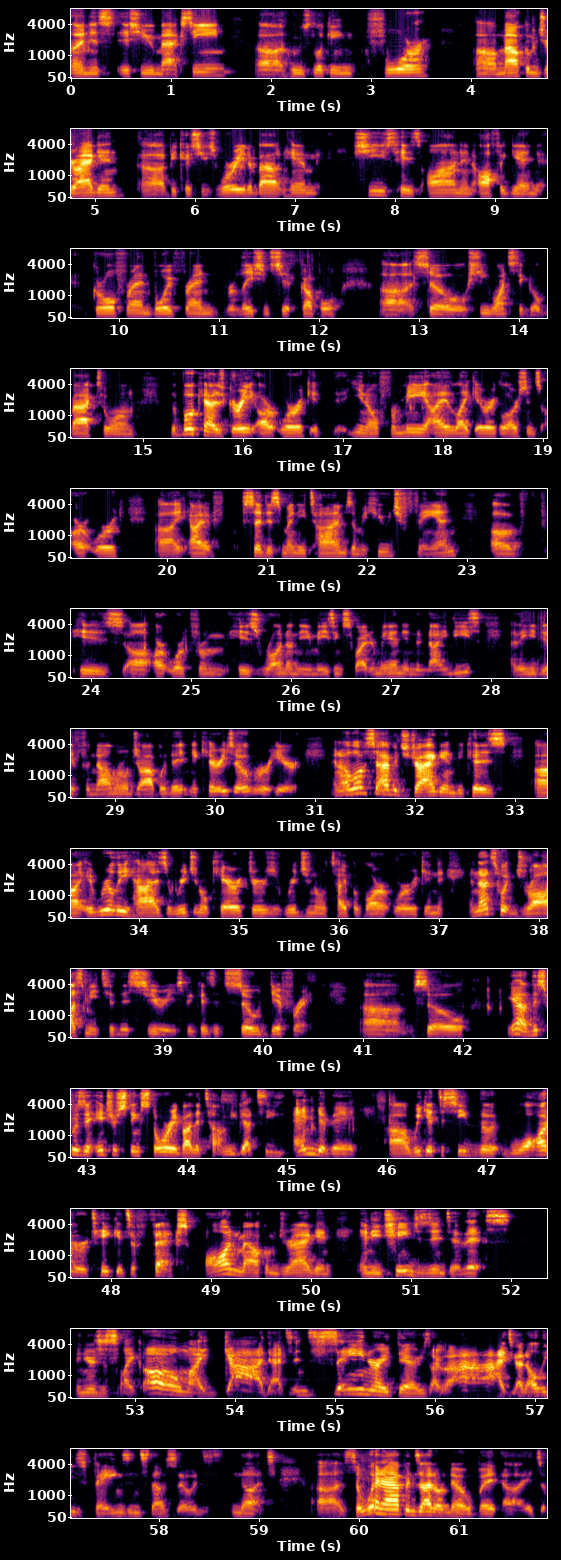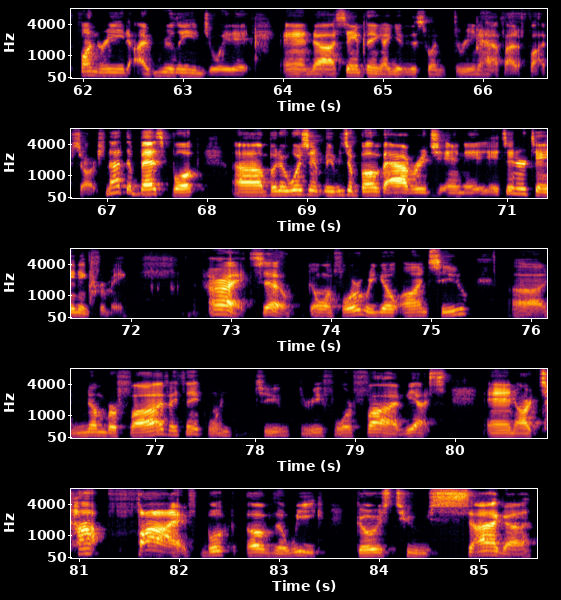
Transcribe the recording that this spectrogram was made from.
in this issue Maxine uh, who's looking for uh, Malcolm Dragon uh, because she's worried about him. She's his on and off again girlfriend, boyfriend, relationship couple. Uh, so she wants to go back to him. The book has great artwork. It, you know, for me, I like Erik Larsen's artwork. I've said this many times. I'm a huge fan of his uh, artwork from his run on the Amazing Spider-Man in the 90s. I think he did a phenomenal job with it, and it carries over here. And I love Savage Dragon because uh, it really has original characters, original type of artwork, and and that's what draws me to this series because it's so different. Um, so yeah, this was an interesting story. By the time you got to the end of it, uh, we get to see the water take its effects on Malcolm Dragon, and he changes into this and you're just like, oh my god, that's insane right there. He's like, ah, he's got all these fangs and stuff, so it's nuts. Uh, so what happens, I don't know, but uh, it's a fun read. I really enjoyed it, and uh, same thing. I give this one three and a half out of five stars. Not the best book, uh, but it wasn't. It was above average, and it, it's entertaining for me. All right, so going forward, we go on to uh, number five. I think one, two, three, four, five. Yes, and our top five book of the week goes to Saga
